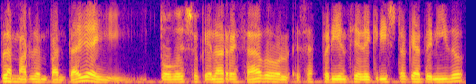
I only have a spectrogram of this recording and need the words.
plasmarlo en pantalla y todo eso que él ha rezado, esa experiencia de Cristo que ha tenido,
